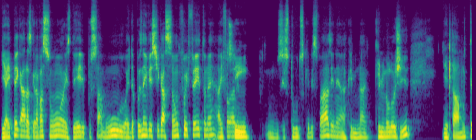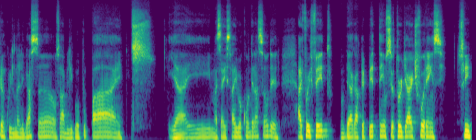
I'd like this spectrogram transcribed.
E aí pegaram as gravações dele pro SAMU, aí depois na investigação foi feito, né? Aí falaram Sim. uns estudos que eles fazem, né? A crimina- criminologia. E ele tava muito tranquilo na ligação, sabe? Ligou pro pai. E aí, mas aí saiu a condenação dele. Aí foi feito, no DHPP tem o setor de arte forense. Sim.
